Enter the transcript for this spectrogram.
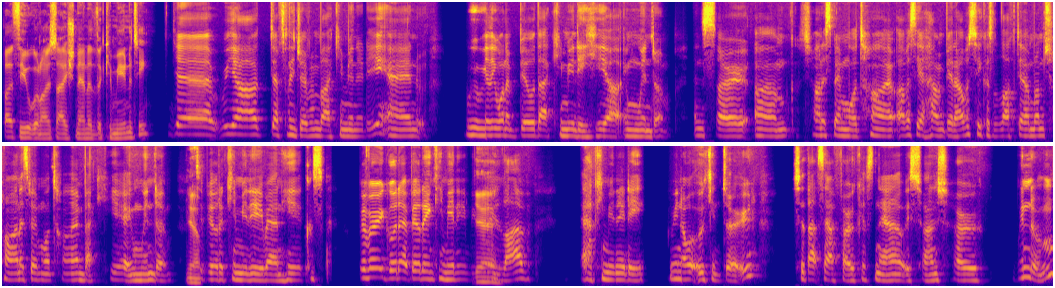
both the organisation and of the community. Yeah, we are definitely driven by community and we really want to build that community here in Wyndham. And so um, trying to spend more time, obviously I haven't been able to because of lockdown, but I'm trying to spend more time back here in Wyndham Yeah. to build a community around here because we're very good at building community. We Yeah. really love our community. We know what we can do. So that's our focus now is trying to show Wyndham,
